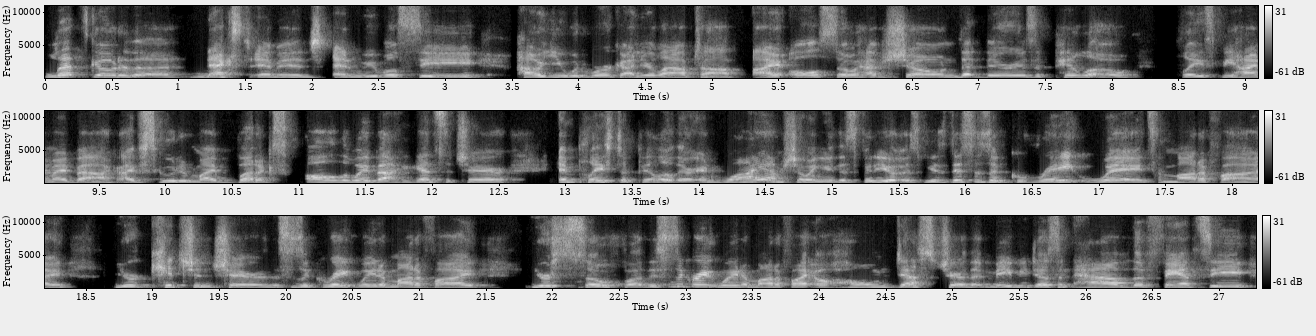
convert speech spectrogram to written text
let's go to the next image and we will see how you would work on your laptop. I also have shown that there is a pillow placed behind my back. I've scooted my buttocks all the way back against the chair and placed a pillow there. And why I'm showing you this video is because this is a great way to modify your kitchen chair. This is a great way to modify your sofa. This is a great way to modify a home desk chair that maybe doesn't have the fancy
